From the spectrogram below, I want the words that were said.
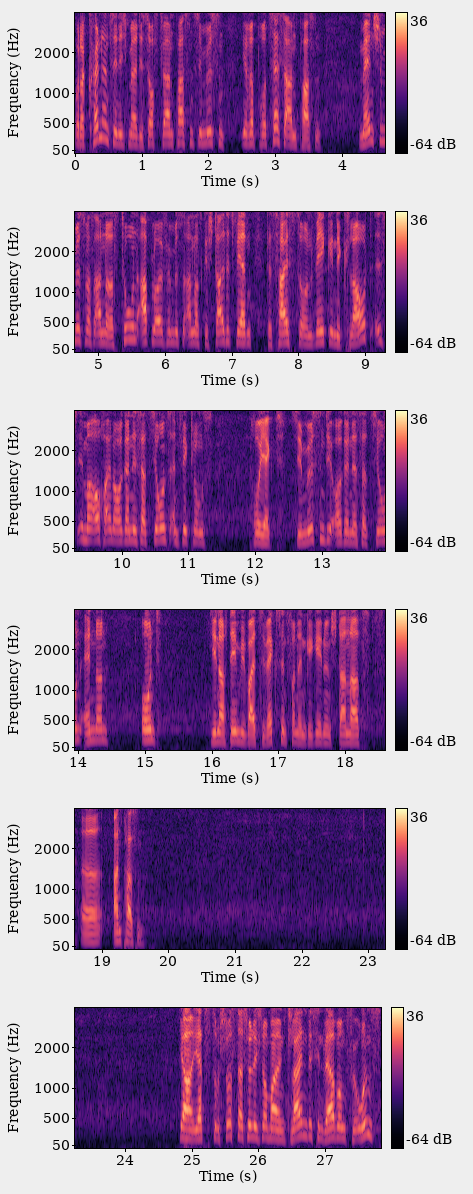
oder können sie nicht mehr die Software anpassen, sie müssen ihre Prozesse anpassen. Menschen müssen was anderes tun, Abläufe müssen anders gestaltet werden. Das heißt, so ein Weg in die Cloud ist immer auch ein Organisationsentwicklungsprojekt. Sie müssen die Organisation ändern und je nachdem, wie weit sie weg sind von den gegebenen Standards, äh, anpassen. Ja, jetzt zum Schluss natürlich noch mal ein klein bisschen Werbung für uns.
